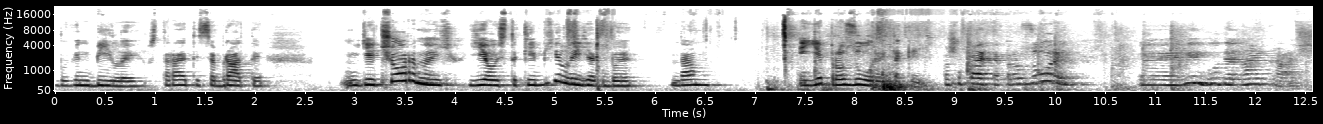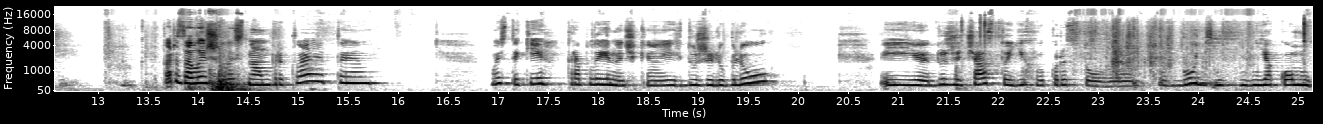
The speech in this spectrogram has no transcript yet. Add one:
бо він білий. Старайтеся брати. Є чорний, є ось такий білий, якби, да? і є прозорий такий. Пошукайте прозорий, е, він буде найкращий. Так, Тепер залишилось нам приклеїти ось такі краплиночки. Я їх дуже люблю і дуже часто їх використовую в будь-якому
